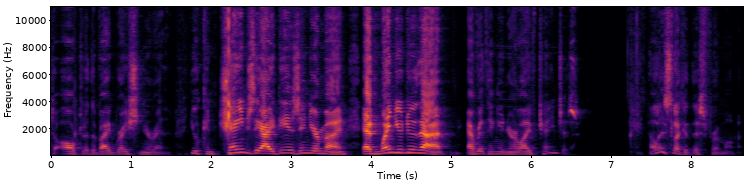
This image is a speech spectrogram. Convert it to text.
to alter the vibration you're in. You can change the ideas in your mind, and when you do that, everything in your life changes. Now let's look at this for a moment.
